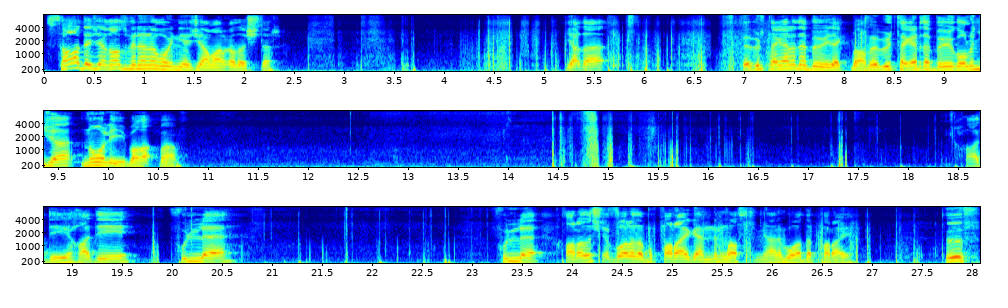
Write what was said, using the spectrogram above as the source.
Sadece gaz vererek oynayacağım arkadaşlar. Ya da öbür tekere de böylek bam. Öbür teker de büyük olunca ne oluyor? Bak bam. Hadi hadi. Fulle. Fulle. Arkadaşlar bu arada bu parayı kendim bastım yani bu kadar parayı. Üf.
